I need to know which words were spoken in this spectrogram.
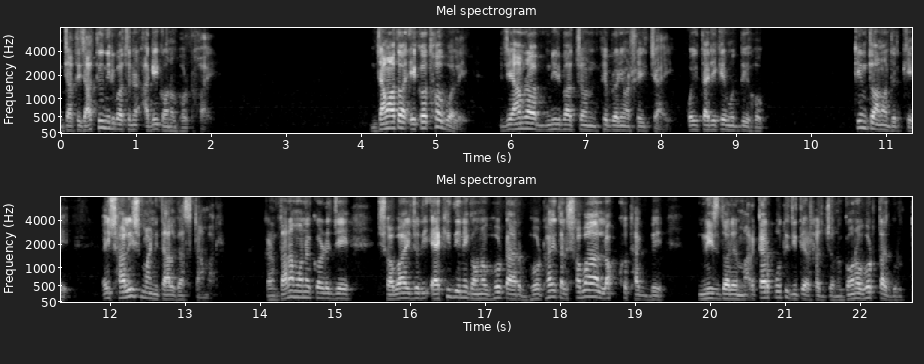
যাতে জাতীয় নির্বাচনের আগে গণভোট হয়। জামাত একথাও বলে যে আমরা নির্বাচন ফেব্রুয়ারি মাসেই চাই, ওই তারিখের মধ্যেই হোক। কিন্তু আমাদেরকে এই সালিশ মানি তাল গাছটা আমার। কারণ তারা মনে করে যে সবাই যদি একই দিনে গণভোট আর ভোট হয়, তাহলে সবার লক্ষ্য থাকবে নিজ দলের মার্কার প্রতি জিতে আসার জন্য গণভোট তার গুরুত্ব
